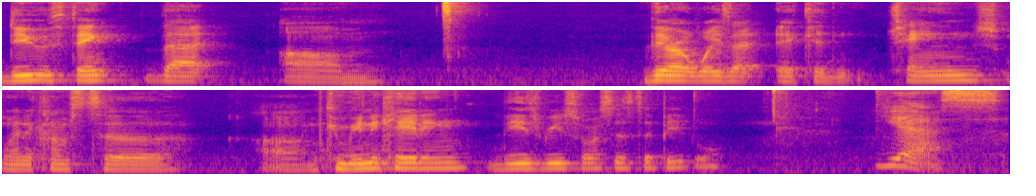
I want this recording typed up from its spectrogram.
Do you think that um, there are ways that it can change when it comes to um, communicating these resources to people? Yes,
